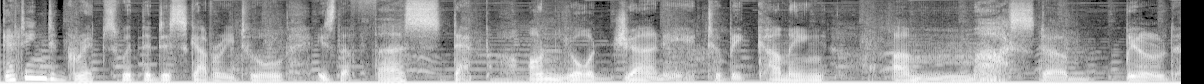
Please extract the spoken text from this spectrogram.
Getting to grips with the Discovery tool is the first step on your journey to becoming a master builder.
